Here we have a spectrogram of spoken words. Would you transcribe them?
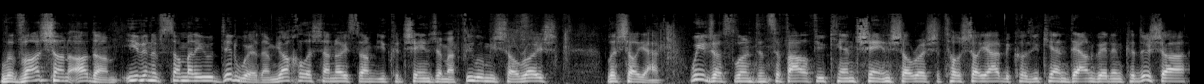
Levashan Adam, even if somebody who did wear them, Yachal you could change them. Afilu Mishal Roish L'Shal Yad. We just learned in Sefal if you can't change Shal Roish to Shal Yad because you can't downgrade in Kedusha.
